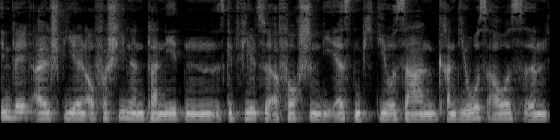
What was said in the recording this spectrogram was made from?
im Weltall spielen, auf verschiedenen Planeten. Es gibt viel zu erforschen. Die ersten Videos sahen grandios aus. Ähm,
